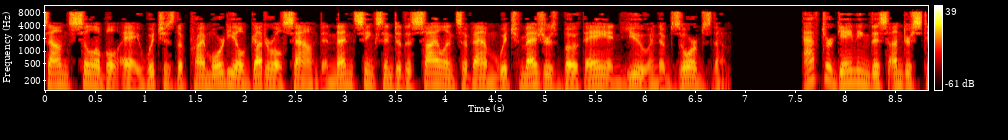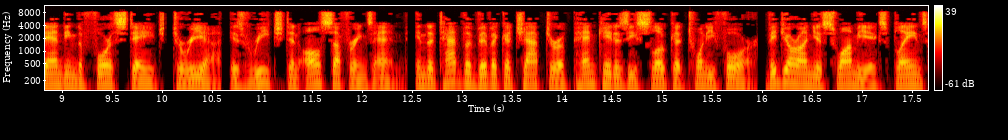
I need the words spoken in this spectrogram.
sound syllable A which is the primordial guttural sound and then sinks into the silence of M which measures both A and U and absorbs them. After gaining this understanding the fourth stage, turiya, is reached and all sufferings end. In the Tattva Viveka chapter of Panchadasi Sloka 24, Vidyaranya Swami explains,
